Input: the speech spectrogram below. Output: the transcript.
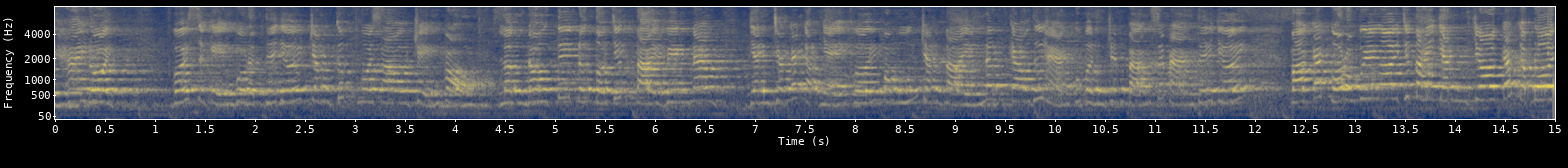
12 đôi. Với sự kiện vô địch thế giới trăm cúp ngôi sao triển vọng lần đầu tiên được tổ chức tại Việt Nam dành cho các cặp nhảy với mong muốn tranh tài nâng cao thứ hạng của mình trên bảng xếp hạng thế giới. Và các cổ động viên ơi, chúng ta hãy dành cho các cặp đôi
